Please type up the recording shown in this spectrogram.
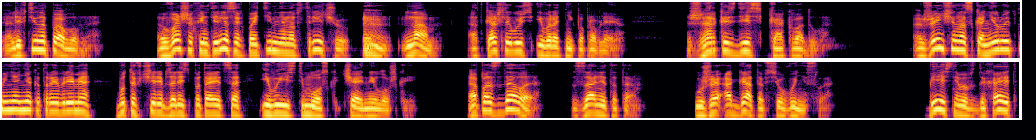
Алевтина Павловна, в ваших интересах пойти мне навстречу, нам, откашливаюсь и воротник поправляю. Жарко здесь, как в аду. Женщина сканирует меня некоторое время, будто в череп залезть пытается и выесть мозг чайной ложкой. Опоздала, занята там. Уже Агата все вынесла. Береснева вздыхает,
